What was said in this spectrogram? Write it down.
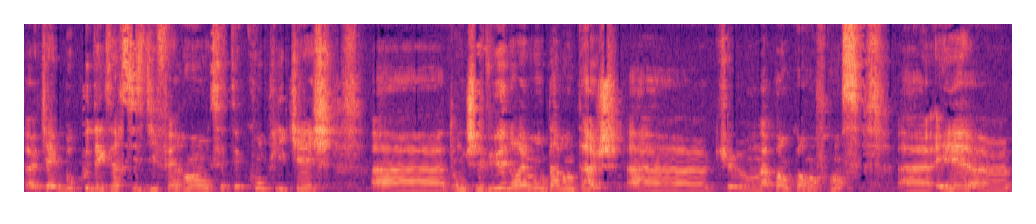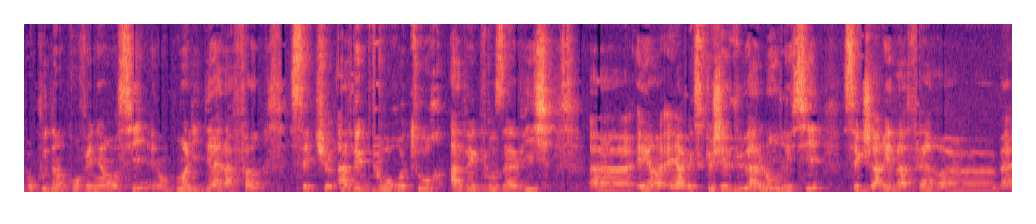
qu'il y avait beaucoup d'exercices différents, que c'était compliqué. donc j'ai vu énormément d'avantages qu'on n'a pas encore en France et beaucoup d'inconvénients aussi. Et donc moi, l'idée à la fin, c'est qu'avec vos retours, avec vos avis euh, et, avec ce que j'ai vu à Londres ici, c'est que j'arrive à faire euh, bah,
